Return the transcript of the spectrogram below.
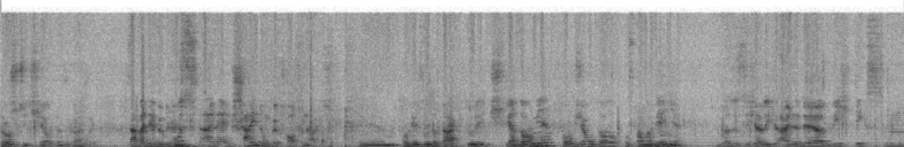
troszczyć się o ten związek. Sag mal, der bewusst eine Entscheidung getroffen hat. Powiedzmy to tak, który świadomie powziął to postanowienie. Das ist sicherlich eine der wichtigsten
